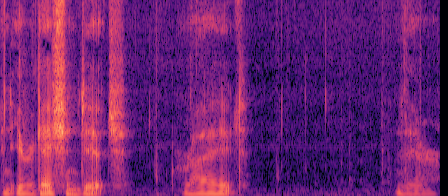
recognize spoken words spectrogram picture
An irrigation ditch right there.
